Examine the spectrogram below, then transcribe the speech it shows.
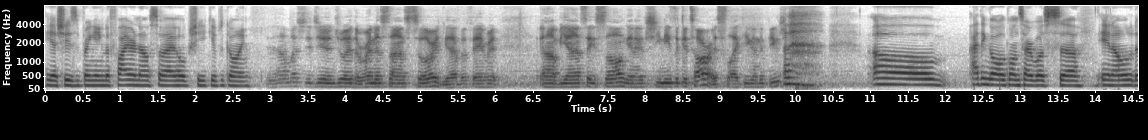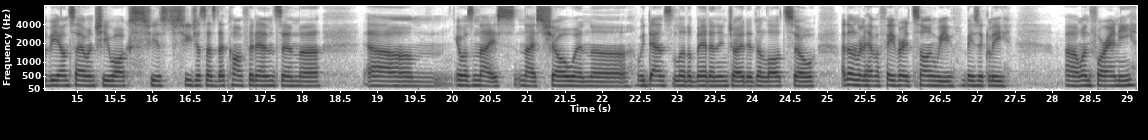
yeah, she's bringing the fire now. So I hope she keeps going. And how much did you enjoy the Renaissance tour? Do you have a favorite Beyonce song, and if she needs a guitarist like you in the future? Um, I think all concert was, uh, you know, the Beyonce when she walks, she's she just has that confidence, and uh, um, it was a nice nice show, and uh, we danced a little bit and enjoyed it a lot. So I don't really have a favorite song. We basically. Uh, went for any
